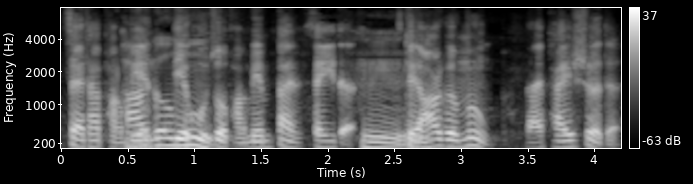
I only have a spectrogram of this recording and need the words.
在它旁边猎户座旁边伴飞的，嗯，对 Argo Moon 来拍摄的。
